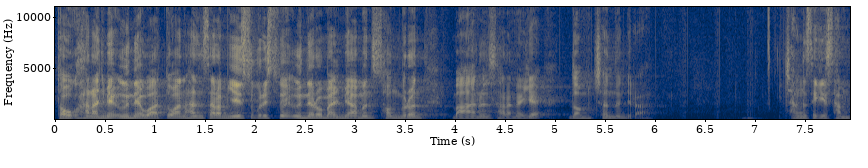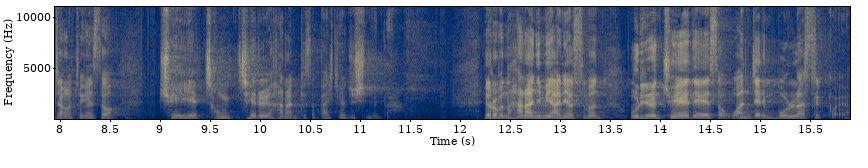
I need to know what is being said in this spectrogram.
더욱 하나님의 은혜와 또한 한 사람 예수 그리스도의 은혜로 말미암은 선물은 많은 사람에게 넘쳤느니라. 장세기 3장을 통해서 죄의 정체를 하나님께서 밝혀 주십니다. 여러분 하나님이 아니었으면 우리는 죄에 대해서 완전히 몰랐을 거예요.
